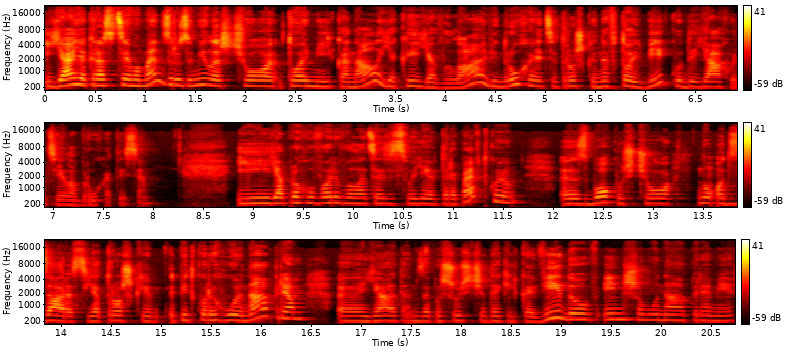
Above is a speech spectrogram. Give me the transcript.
І я якраз в цей момент зрозуміла, що той мій канал, який я вела, він рухається трошки не в той бік, куди я хотіла б рухатися. І я проговорювала це зі своєю терапевткою е, з боку, що ну от зараз я трошки підкоригую напрям, е, я там запишу ще декілька відео в іншому напрямі,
